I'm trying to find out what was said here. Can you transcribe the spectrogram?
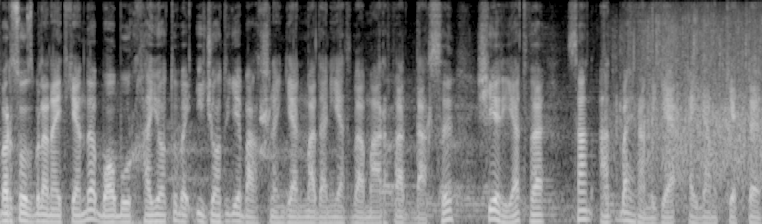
Bir so'z bilan aytganda bobur hayoti va ijodiga bag'ishlangan madaniyat va ma'rifat darsi she'riyat va san'at bayramiga aylanib ketdi.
